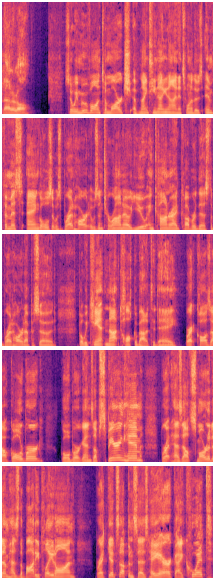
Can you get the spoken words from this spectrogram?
not at all. So we move on to March of 1999. It's one of those infamous angles. It was Bret Hart. It was in Toronto. You and Conrad covered this, the Bret Hart episode, but we can't not talk about it today. Bret calls out Goldberg. Goldberg ends up spearing him. Bret has outsmarted him, has the body plate on. Bret gets up and says, Hey, Eric, I quit.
